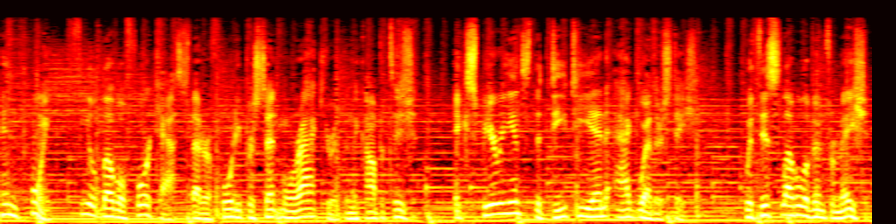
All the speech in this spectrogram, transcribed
pinpoint, field level forecasts that are 40% more accurate than the competition. Experience the DTN Ag Weather Station. With this level of information,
